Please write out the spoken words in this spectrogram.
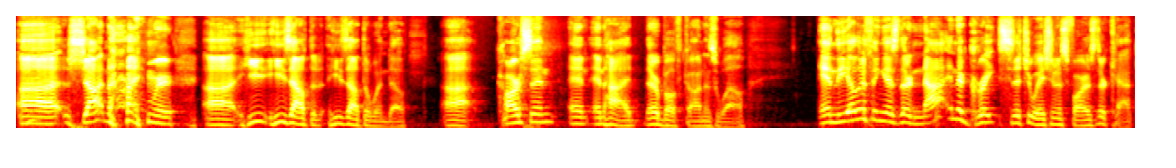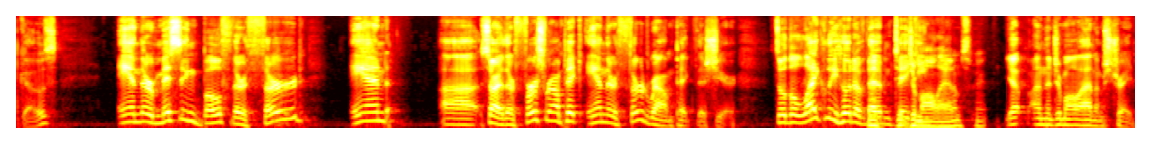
uh, Schottenheimer, uh, he he's out the he's out the window. Uh, Carson and and Hyde, they're both gone as well. And the other thing is they're not in a great situation as far as their cap goes, and they're missing both their third and uh, sorry their first round pick and their third round pick this year. So the likelihood of That, them the taking Jamal Adams. Yep, on the Jamal Adams trade.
